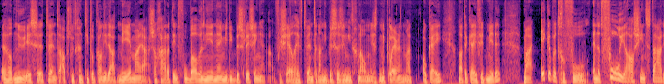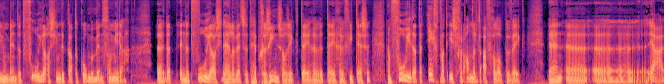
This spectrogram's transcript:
Eh, want nu is eh, Twente absoluut geen titelkandidaat meer. Maar ja, zo gaat het in het voetbal. Wanneer neem je die beslissing? Nou, officieel heeft Twente dan die beslissing niet genomen. Is het McLaren? Maar oké, laat ik even het midden. Maar ik heb het gevoel, en dat voel je als je in het stadion bent... dat voel je als je in de catacombe bent vanmiddag. Eh, dat, en dat voel je als je de hele wedstrijd hebt gezien... zoals ik tegen, tegen Vitesse. Dan voel je dat er echt wat is veranderd de afgelopen week. En eh, ja,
